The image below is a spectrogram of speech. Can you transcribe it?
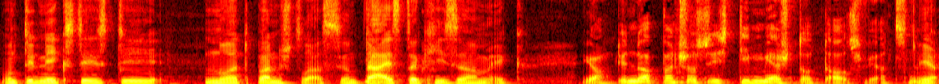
Und die nächste ist die Nordbahnstraße. Und da ist der Kieser am Eck. Ja, die Nordbahnstraße ist die Meerstadt auswärts. Ne? Ja.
